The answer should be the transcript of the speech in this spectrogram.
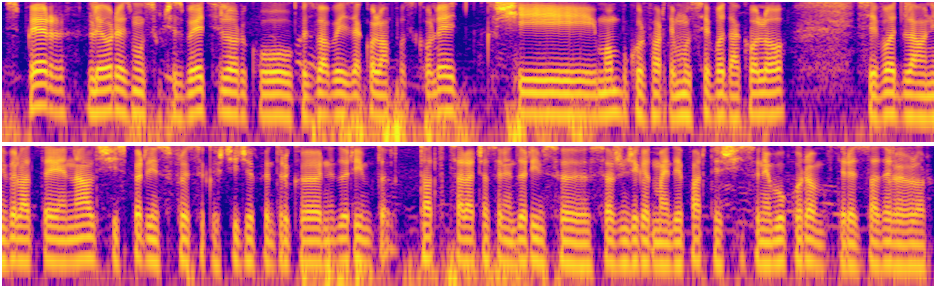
Sper, le urez mult succes băieților, cu câțiva băieți de acolo am fost colegi și mă bucur foarte mult să-i văd acolo, să-i văd la un nivel atât de înalt și sper din suflet să câștige pentru că ne dorim, toată țara aceasta ne dorim să, să ajungem cât mai departe și să ne bucurăm de rezultatele lor.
